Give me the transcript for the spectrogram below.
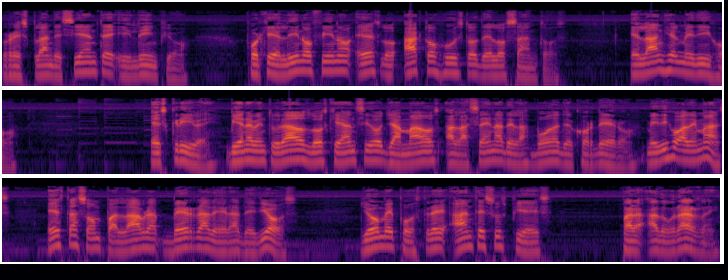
resplandeciente y limpio, porque el lino fino es los actos justos de los santos. El ángel me dijo, Escribe, bienaventurados los que han sido llamados a la cena de las bodas del Cordero. Me dijo además, estas son palabras verdaderas de Dios. Yo me postré ante sus pies para adorarle.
